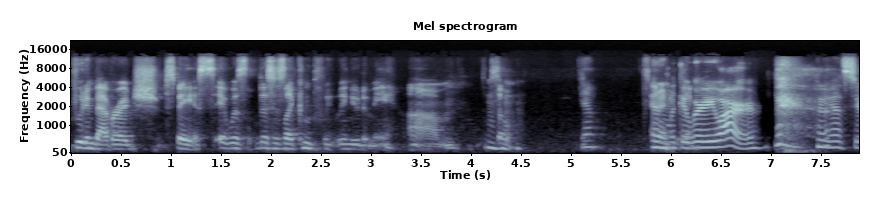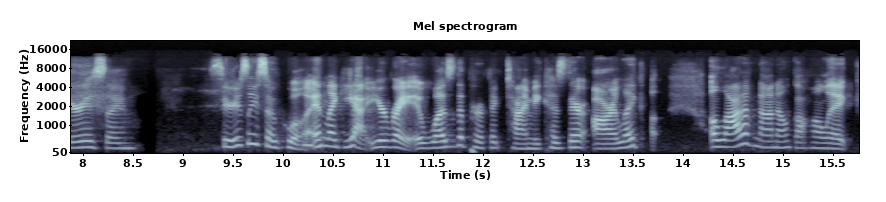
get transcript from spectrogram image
food and beverage space. It was, this is like completely new to me. Um, mm-hmm. So yeah. And look at where you are. yeah, seriously. Seriously, so cool. And like, yeah, you're right. It was the perfect time because there are like a lot of non alcoholic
